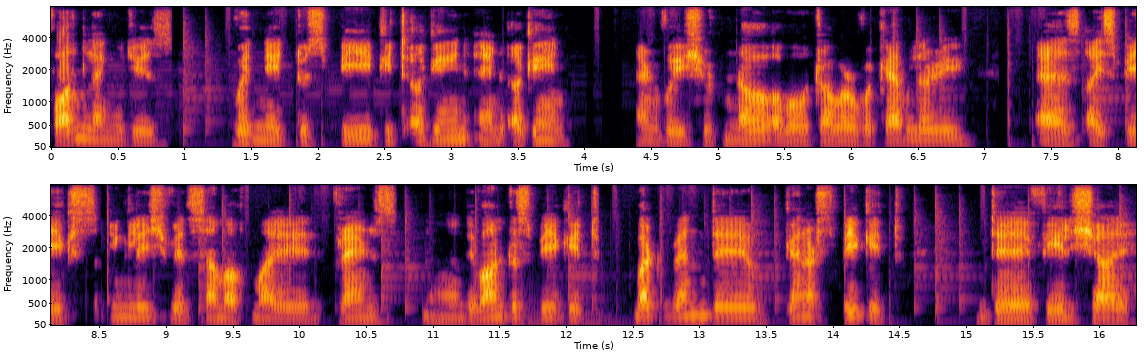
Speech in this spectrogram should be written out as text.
foreign languages, we need to speak it again and again, and we should know about our vocabulary as I speak English with some of my friends, they want to speak it, but when they cannot speak it, they feel shy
